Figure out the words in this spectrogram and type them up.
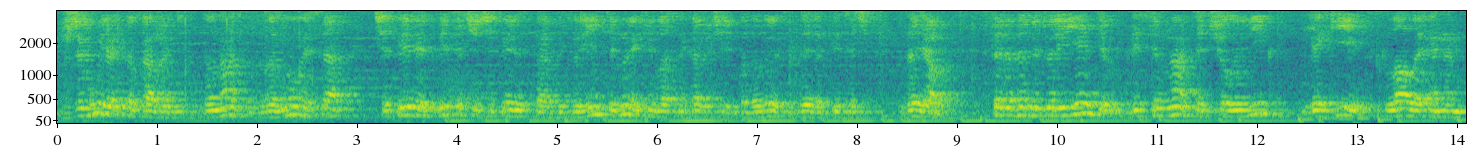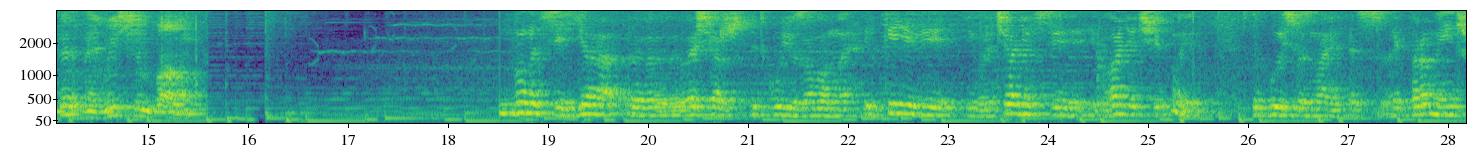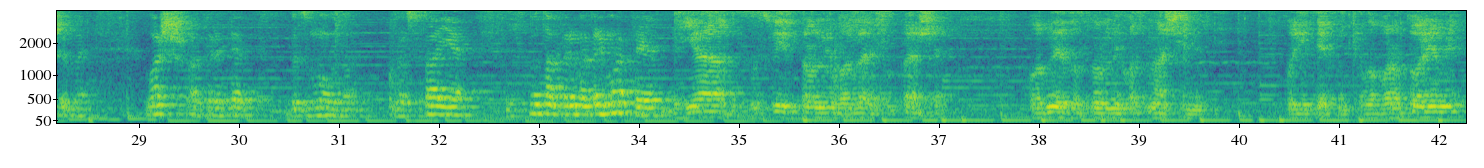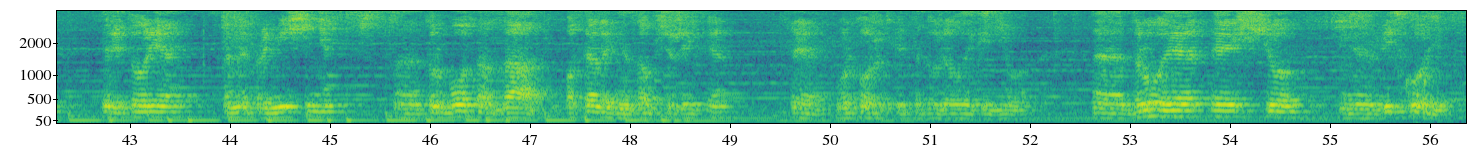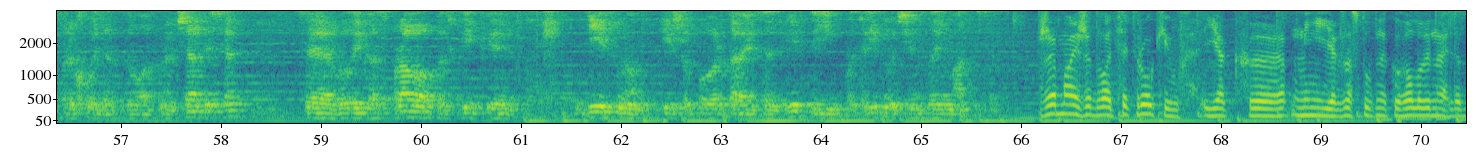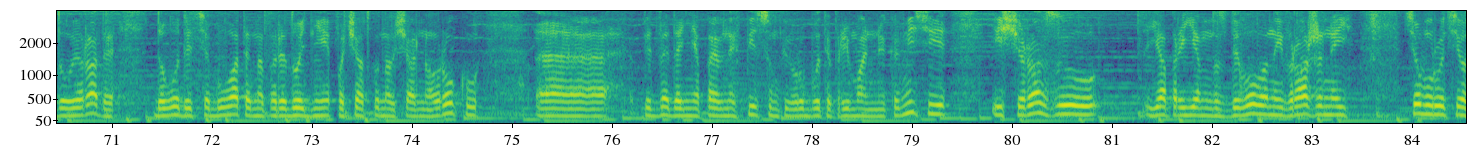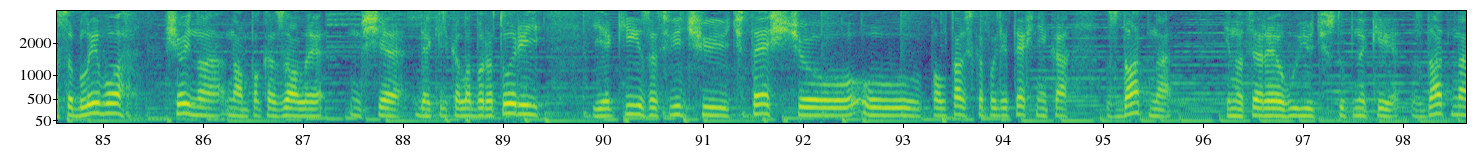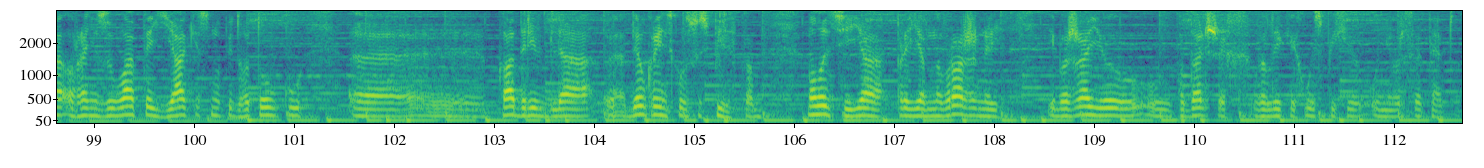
Вживу, як то кажуть, до нас звернулися 4400 абітурієнтів, ну, які, власне кажучи, подали ці 9 тисяч заяв. Серед абітурієнтів 18 чоловік, які склали НМТ з найвищим балом. Молодці, я е, весь час слідкую за вами і в Києві, і в Речанівці, і в Гадячі. Ну і спілкуюсь, ви знаєте, з ректорами іншими. Ваш авторитет безумовно зростає. Ну так треба тримати. Я зі своєї сторони вважаю, що перше, одне з основних оснащеностей політехніки лабораторіями, територія, саме приміщення, е, турбота за поселення, за общежиття. Це гуртожитки, це дуже велике діло. Е, Друге, те, що е, військові приходять до вас навчатися. Це велика справа, оскільки дійсно ті, що повертаються звідти, їм потрібно чим займатися. Вже майже 20 років, як е, мені, як заступнику голови наглядової ради, доводиться бувати напередодні початку навчального року е, підведення певних підсумків роботи приймальної комісії. І щоразу я приємно здивований, вражений. В цьому році особливо. Щойно нам показали ще декілька лабораторій, які засвідчують те, що Полтавська політехніка здатна і на це реагують вступники, здатна організувати якісну підготовку е, кадрів для, для українського суспільства. Молодці, я приємно вражений і бажаю подальших великих успіхів університету.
